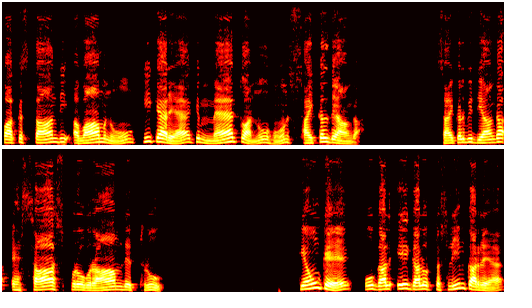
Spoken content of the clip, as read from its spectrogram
ਪਾਕਿਸਤਾਨ ਦੀ ਆਵਾਮ ਨੂੰ ਕੀ ਕਹਿ ਰਿਹਾ ਹੈ ਕਿ ਮੈਂ ਤੁਹਾਨੂੰ ਹੁਣ ਸਾਈਕਲ ਦੇਵਾਂਗਾ ਸਾਈਕਲ ਵੀ ਦਿਆਂਗਾ ਅਹਿਸਾਸ ਪ੍ਰੋਗਰਾਮ ਦੇ ਥਰੂ ਕਿਉਂਕਿ ਉਹ ਗੱਲ ਇਹ ਗੱਲ ਉਹ تسلیم ਕਰ ਰਿਹਾ ਹੈ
